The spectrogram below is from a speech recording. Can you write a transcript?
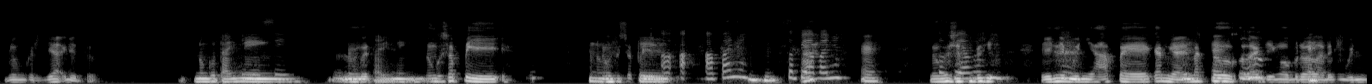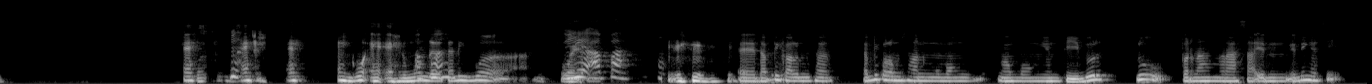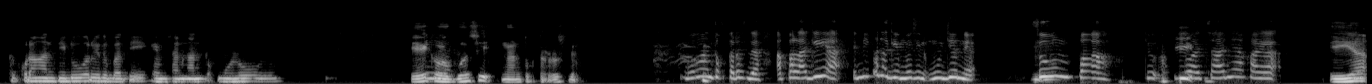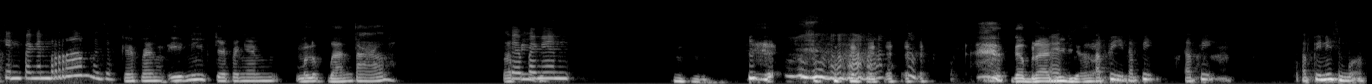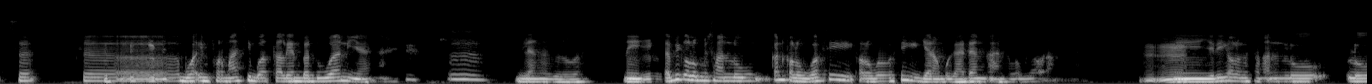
belum kerja gitu nunggu Iya sih. timing. Nunggu Nunggu- timing. nunggu sepi nunggu sepi. A- a- apanya? Sepi Hah? apanya? nunggu Sepi sepi ini bunyi HP kan nggak enak tuh Eh. kalau lagi ngobrol ada yang bunyi eh eh eh gue eh eh mulu dari tadi gue Iya, apa? eh tapi kalau misal tapi kalau misalkan ngomong ngomongin tidur lu pernah ngerasain ini gak sih kekurangan tidur gitu berarti kayak misalnya ngantuk mulu gitu. Kalau Iya. gue sih ngantuk terus dah Gue ngantuk terus dah. Apalagi ya, ini kan lagi musim hujan ya. Sumpah, cu- Tapi- cuacanya kayak iya bikin pengen merem aja. kayak pengen ini kayak pengen meluk bantal Kayak tapi pengen nggak berani Eh, dia. tapi tapi tapi tapi ini sebuah se, sebuah informasi buat kalian berdua nih ya. Hmm, gila nggak gue nih Mm-mm. tapi kalau misalkan lu kan kalau gua sih kalau gua sih jarang begadang kan kalau gua orang. Mm-mm. Nih, jadi kalau misalkan lu lu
